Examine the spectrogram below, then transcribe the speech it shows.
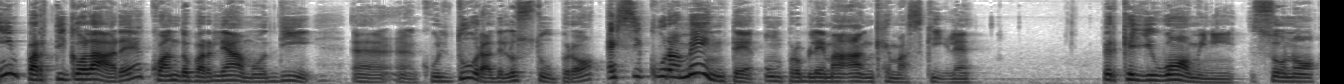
In particolare, quando parliamo di eh, eh, cultura dello stupro, è sicuramente un problema anche maschile. Perché gli uomini sono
